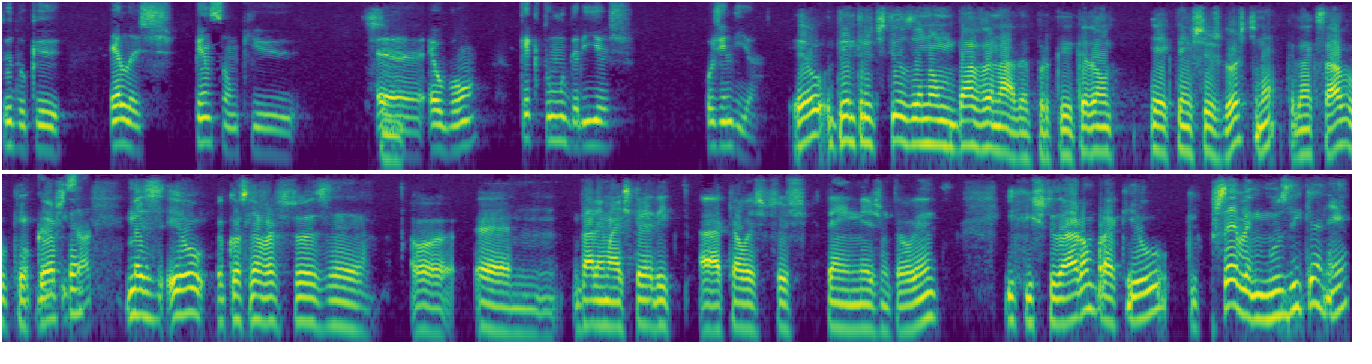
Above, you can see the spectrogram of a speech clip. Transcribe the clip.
tudo o que elas pensam que eh, é o bom, o que é que tu mudarias hoje em dia? Eu, dentro de estilos, eu não me dava nada, porque cada um é que tem os seus gostos, né? Cada um é que sabe o que é que gosta. exato. Mas eu aconselhava as pessoas a, a- a, hum, darem mais crédito àquelas pessoas que têm mesmo talento e que estudaram para aquilo, que percebem de música, né?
